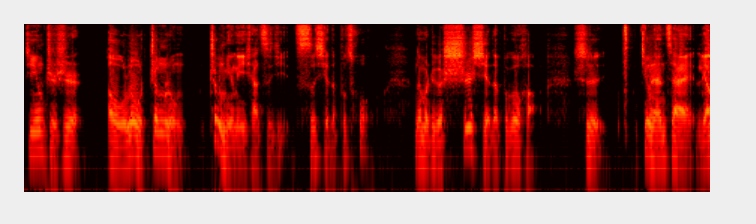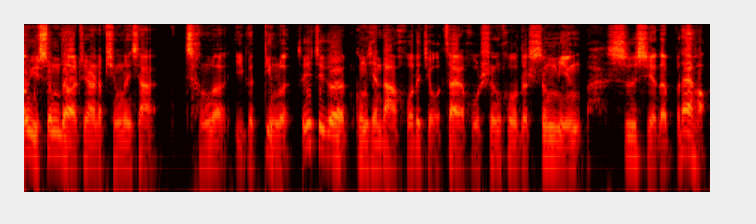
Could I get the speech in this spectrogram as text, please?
金庸只是偶露峥嵘，证明了一下自己词写的不错。那么这个诗写的不够好，是竟然在梁羽生的这样的评论下。成了一个定论，所以这个贡献大、活得久、在乎身后的声名，诗写的不太好。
